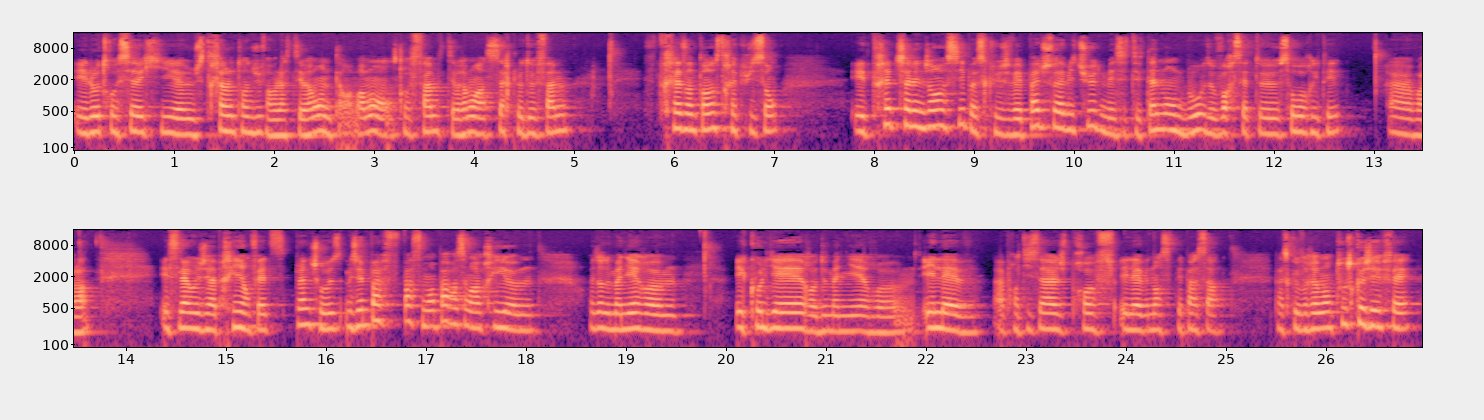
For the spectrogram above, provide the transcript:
Et l'autre aussi avec qui euh, j'ai très entendu, enfin voilà, c'était vraiment, on était vraiment entre femmes, c'était vraiment un cercle de femmes. Très intense, très puissant. Et très challengeant aussi parce que je n'avais pas du tout l'habitude, mais c'était tellement beau de voir cette sororité. Euh, voilà. Et c'est là où j'ai appris en fait plein de choses. Mais j'aime pas forcément pas forcément appris, euh, on va dire de manière euh, écolière, de manière élève, apprentissage, prof, élève. Non, c'était pas ça. Parce que vraiment tout ce que j'ai fait,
